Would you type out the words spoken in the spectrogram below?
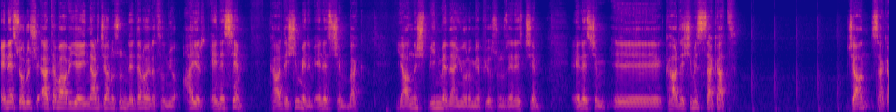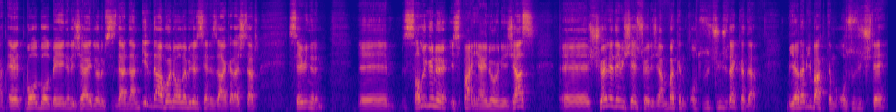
Enes Oruç, Ertem abi yayınlar. Canus'un neden oynatılmıyor? Hayır Enes'im. Kardeşim benim Enes'çim bak. Yanlış bilmeden yorum yapıyorsunuz Enes'çim. Enes'çim ee, kardeşimiz sakat. Can sakat. Evet bol bol beğeni rica ediyorum sizlerden. Bir de abone olabilirseniz arkadaşlar sevinirim. Ee, Salı günü İspanya ile oynayacağız. Ee, şöyle de bir şey söyleyeceğim. Bakın 33. dakikada bir ara bir baktım 33'te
